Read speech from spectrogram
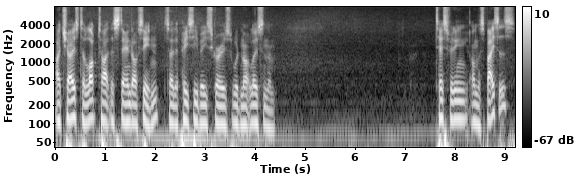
I chose to Loctite the standoffs in so the PCB screws would not loosen them. Test fitting on the spacers.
